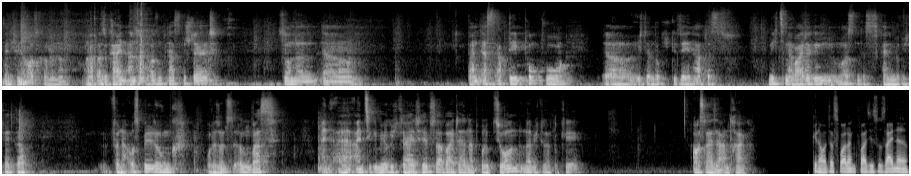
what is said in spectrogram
wenn ich wieder rauskomme. Ne? Ich habe also keinen Antrag aus dem Knast gestellt, sondern äh, dann erst ab dem Punkt, wo äh, ich dann wirklich gesehen habe, dass nichts mehr weiterging im Osten, dass es keine Möglichkeit gab für eine Ausbildung oder sonst irgendwas. Eine äh, einzige Möglichkeit, Hilfsarbeiter in der Produktion. Und da habe ich gesagt, okay, Ausreiseantrag. Genau, das war dann quasi so seine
